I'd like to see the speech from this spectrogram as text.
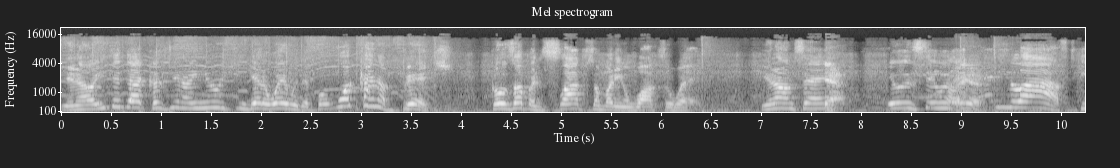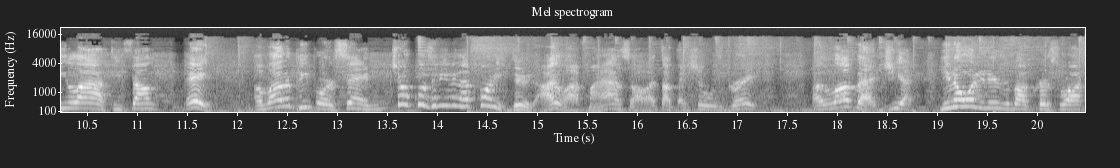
You know, he did that because, you know, he knew he can get away with it. But what kind of bitch goes up and slaps somebody and walks away? You know what I'm saying? Yeah. It was, it was, Oh, yeah. and he laughed. He laughed. He found, hey, a lot of people are saying, the joke wasn't even that funny. Dude, I laughed my ass off. I thought that show was great. I love that. Gee, you know what it is about Chris Rock?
